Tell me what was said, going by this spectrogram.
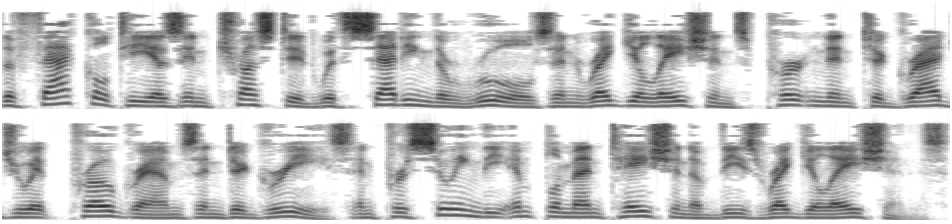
The faculty is entrusted with setting the rules and regulations pertinent to graduate programs and degrees and pursuing the implementation of these regulations.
